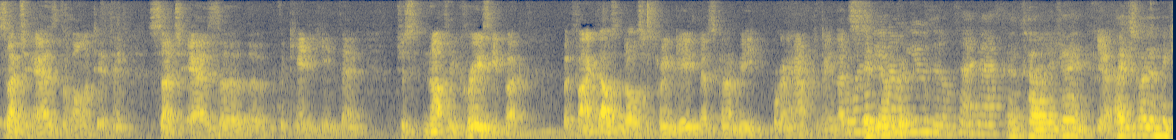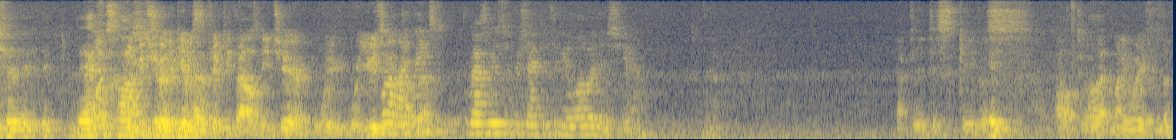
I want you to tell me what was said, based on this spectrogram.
Such as the volunteer thing, such as the, the, the candy cane thing, just nothing crazy, but, but five thousand dollars for swing gate, that's gonna be, we're gonna have to, I mean, But that's, whatever you Yeah, but- don't use, it'll tie back. to That's the how plan. it came. yeah. I just wanted to make sure, it, it, the Well, actual let's- cost We'll is make sure gonna to be give us about, the fifty thousand each year, we, we're using it Well, I for think that. revenues are projected to be lower this year. After they just gave us, all took all that money away from the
